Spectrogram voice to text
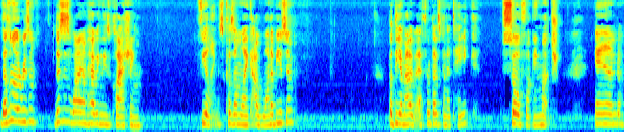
that's another reason. This is why I'm having these clashing feelings because I'm like I want to be a simp, but the amount of effort that's gonna take so fucking much, and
